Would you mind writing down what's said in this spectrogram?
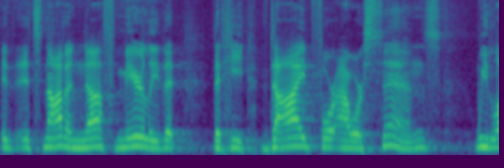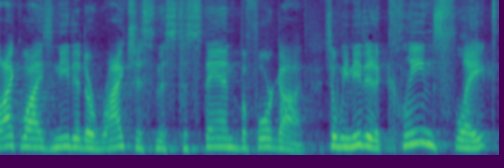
It, it's not enough merely that, that he died for our sins. We likewise needed a righteousness to stand before God. So we needed a clean slate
